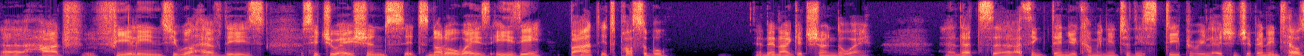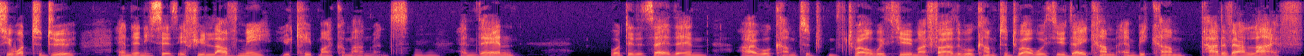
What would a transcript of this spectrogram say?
uh, hard f- feelings. You will have these situations. It's not always easy, but it's possible and then I get shown the way. And that's, uh, I think, then you're coming into this deeper relationship. And he tells you what to do. And then he says, if you love me, you keep my commandments. Mm-hmm. And then, what did it say? Then I will come to dwell with you. My father will come to dwell with you. They come and become part of our life.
